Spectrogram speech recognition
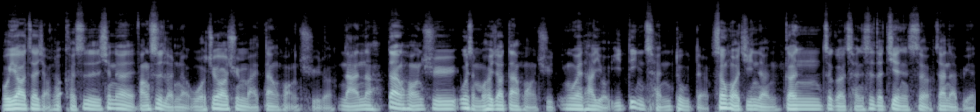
不要再讲说，可是现在房市冷了，我就要去买蛋黄区了，难啊！蛋黄区为什么会叫蛋黄区？因为它有一定程度的生活机能跟这个城市的建设在那边，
